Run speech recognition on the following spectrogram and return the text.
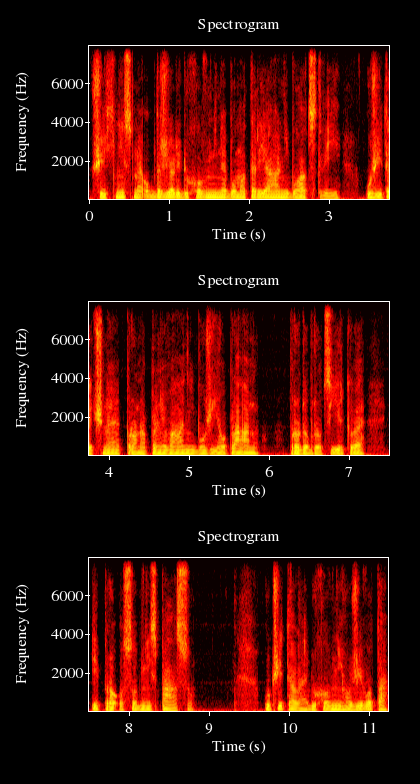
Všichni jsme obdrželi duchovní nebo materiální bohatství, užitečné pro naplňování božího plánu, pro dobro církve i pro osobní spásu. Učitelé duchovního života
